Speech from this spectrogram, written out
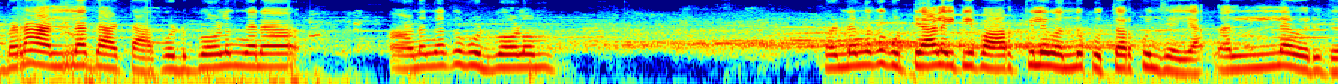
ഇവിടെ നല്ലതാട്ടാ. ഫുട്ബോൾ ഇങ്ങനെ ആണുങ്ങൾക്ക് ഫുട്ബോളും പെണ്ണുങ്ങൾക്ക് കുട്ടികളെ ഈ പാർക്കിൽ വന്ന് കുത്തർക്കും ചെയ്യാം. നല്ല ഒരിത്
